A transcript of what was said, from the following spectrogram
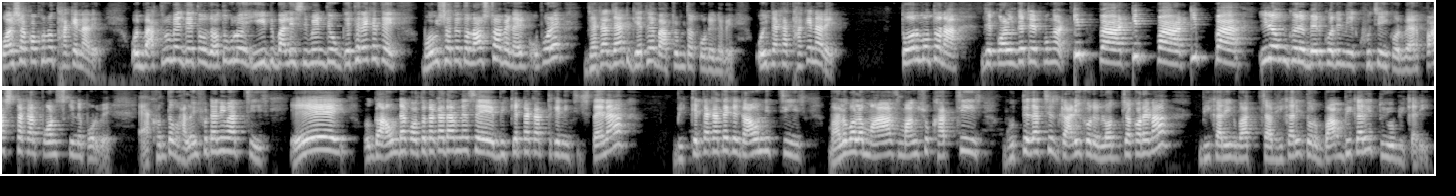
পয়সা কখনো থাকে না রে। ওই বাথরুমে যেত যতগুলো ইট, বালি, সিমেন্ট দিয়ে গেঁথে রেখেছে, ভবিষ্যতে তো নষ্ট হবে না। এর উপরে ঝাঁটাঝাট গেঁথে বাথরুমটা করে নেবে। ওই টাকা থাকে না রে। তোর মতো না যে কলগেটের পোঙা টিপ্পা টিপ্পা টিপ্পা এরকম করে বের করে নিয়ে খুঁচেই করবে আর পাঁচ টাকার পন্স কিনে পড়বে। এখন তো ভালোই ফুটানি মারছিস। এই, ওই গাউনটা কত টাকা দাম নেছে? ভিক্ষের টাকার থেকে নিচ্ছিস, তাই না? ভিক্ষের টাকা থেকে গাউন নিচ্ছিস। ভালো ভালো মাছ, মাংস খাচ্ছিস, ঘুরতে যাচ্ছিস, গাড়ি করে, লজ্জা করে না? ভিখারির বাচ্চা, ভিখারি তোর বাপ ভিখারি, তুইও ভিখারি।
